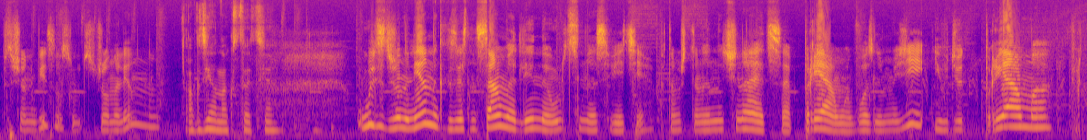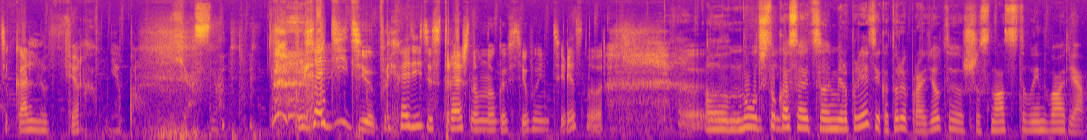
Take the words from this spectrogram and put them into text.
посвященные Битлз, улица Джона Леннона. А где она, кстати? Улица Джона Леннона, как известно, самая длинная улица на свете, потому что она начинается прямо возле музея и уйдет прямо вертикально вверх в небо. Ясно. Приходите, приходите, страшно много всего интересного. Э, А, Ну вот что касается мероприятия, которое пройдет э, 16 января.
